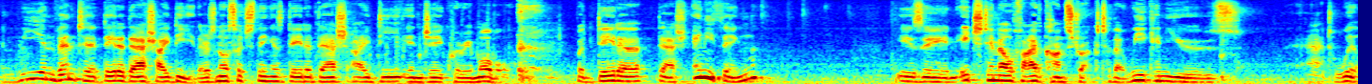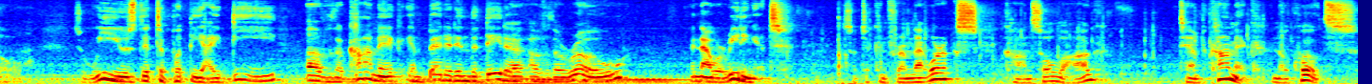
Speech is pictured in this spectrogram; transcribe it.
And we invented data dash ID. There's no such thing as data dash ID in jQuery mobile. But data dash anything is an HTML5 construct that we can use at will. So we used it to put the ID of the comic embedded in the data of the row, and now we're reading it. So to confirm that works, console log temp comic, no quotes.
